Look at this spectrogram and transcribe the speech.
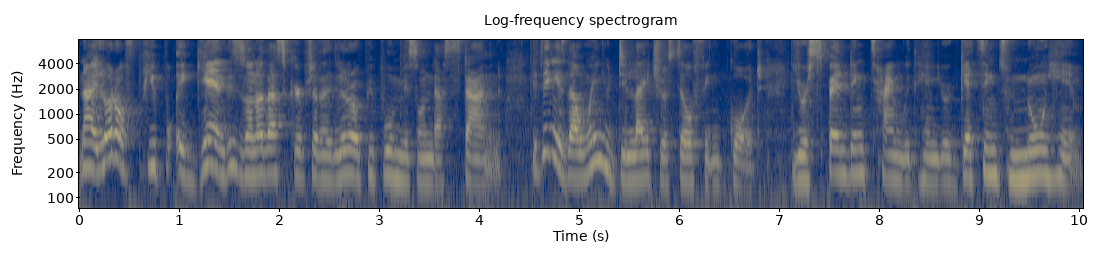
Now a lot of people again this is another scripture that a lot of people misunderstand. The thing is that when you delight yourself in God you're spending time with him you're getting to know him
